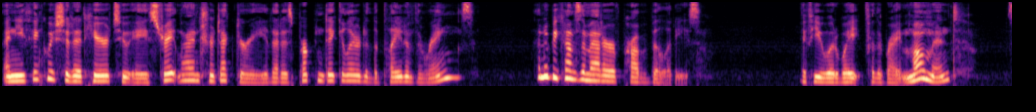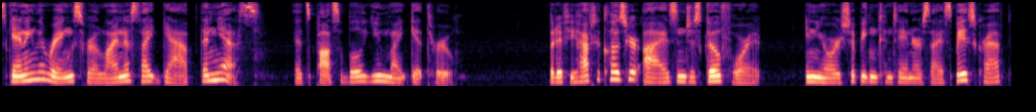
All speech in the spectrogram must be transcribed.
and you think we should adhere to a straight line trajectory that is perpendicular to the plane of the rings, then it becomes a matter of probabilities. If you would wait for the right moment, scanning the rings for a line of sight gap, then yes, it's possible you might get through. But if you have to close your eyes and just go for it, in your shipping container sized spacecraft,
